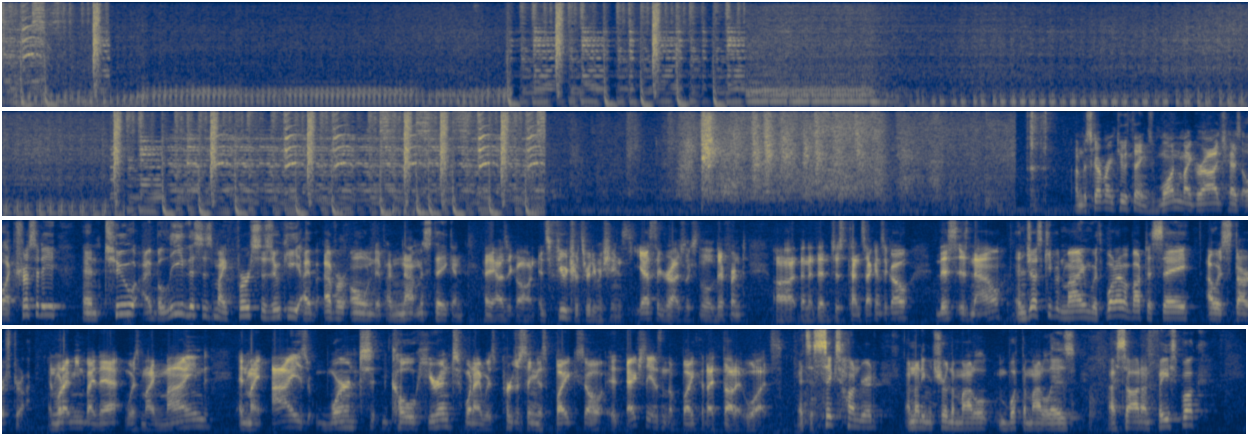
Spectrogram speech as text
I'm discovering two things. One, my garage has electricity, and two, I believe this is my first Suzuki I've ever owned, if I'm not mistaken. Hey, how's it going? It's Future 3D Machines. Yes, the garage looks a little different uh, than it did just 10 seconds ago. This is now, and just keep in mind with what I'm about to say, I was starstruck. And what I mean by that was my mind and my eyes weren't coherent when I was purchasing this bike, so it actually isn't the bike that I thought it was. It's a 600. I'm not even sure the model, what the model is. I saw it on Facebook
